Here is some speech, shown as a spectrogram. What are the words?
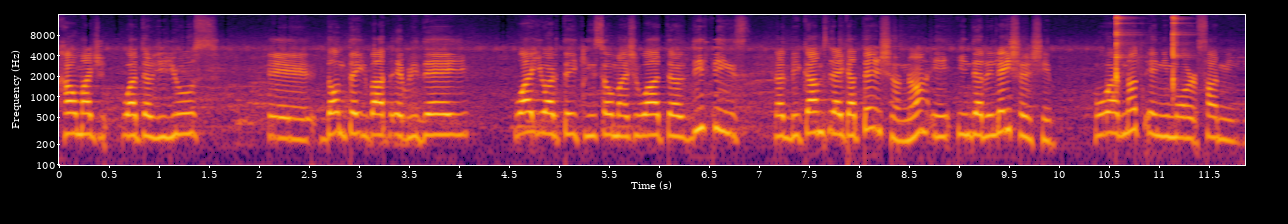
how much water you use, uh, don't take bath every day, why you are taking so much water. These things that becomes like a tension, no, in, in the relationship. We are not anymore family.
